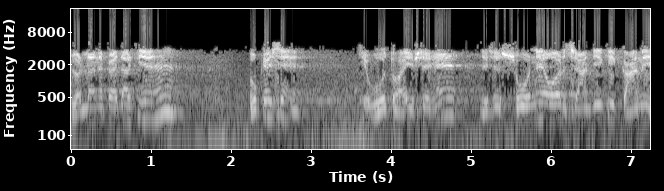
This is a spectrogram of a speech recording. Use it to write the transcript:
جو اللہ نے پیدا کیے ہیں، وہ کیسے ہیں؟ کہ وہ تو ایسے ہیں، جیسے سونے اور چاندی کی کانے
